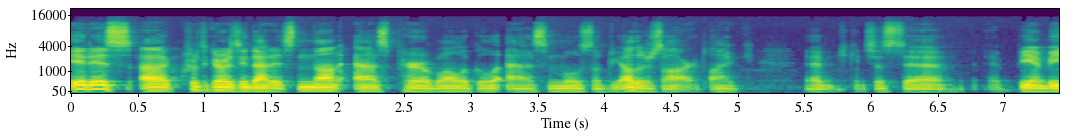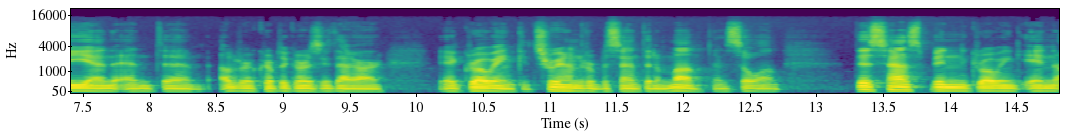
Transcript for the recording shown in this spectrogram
it is a cryptocurrency that is not as parabolical as most of the others are. Like uh, you can just uh, BNB and and uh, other cryptocurrencies that are uh, growing 300% in a month and so on. This has been growing in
